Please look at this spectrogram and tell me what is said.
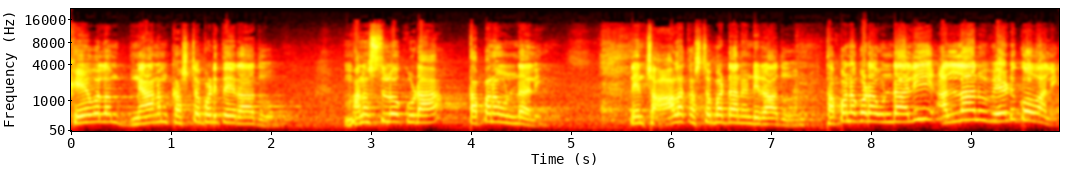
కేవలం జ్ఞానం కష్టపడితే రాదు మనస్సులో కూడా తపన ఉండాలి. నేను చాలా కష్టపడ్డానండి రాదు తపన కూడా ఉండాలి అల్లాను వేడుకోవాలి.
